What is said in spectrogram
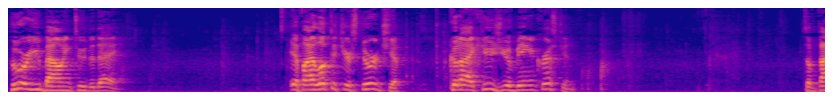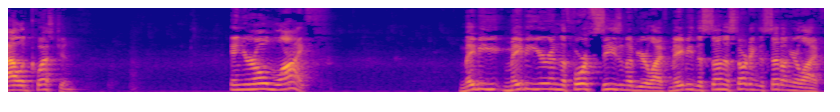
Who are you bowing to today? If I looked at your stewardship, could I accuse you of being a Christian? It's a valid question in your own life. Maybe maybe you're in the fourth season of your life. Maybe the sun is starting to set on your life.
